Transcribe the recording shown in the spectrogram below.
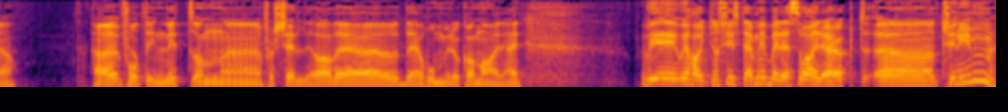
Ja. Jeg har fått inn litt sånn uh, forskjellig, da. Det er, det er hummer og kanari her. Vi, vi har ikke noe system, vi bare svarer høyt. Uh, Trym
